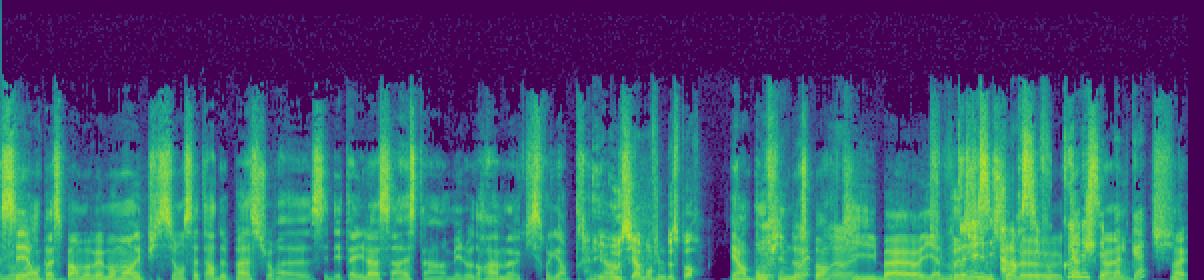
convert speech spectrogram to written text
C'est, on passe pas un mauvais moment. Et puis, si on s'attarde pas sur euh, ces détails-là, ça reste un mélodrame euh, qui se regarde très Et bien. aussi un bon film de sport. Et un bon film de ouais, sport ouais, ouais. qui, bah, il y a Si peu de films sur Alors, le si vous catch, connaissez pas le catch, Ouais.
